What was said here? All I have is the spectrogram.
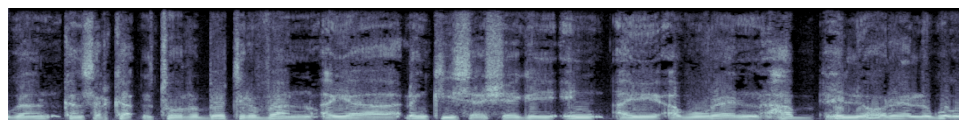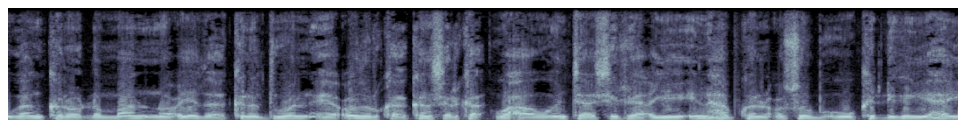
ogaan kansarka doctor beter van ayaa dhankiisa sheegay in ay abuureen hab xilli hore lagu ogaan karo dhammaan noocyada kala duwan ee cudurka kansarka. Waxa uu intaasi raaciyey in habkan cusub uu ka dhigan yahay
